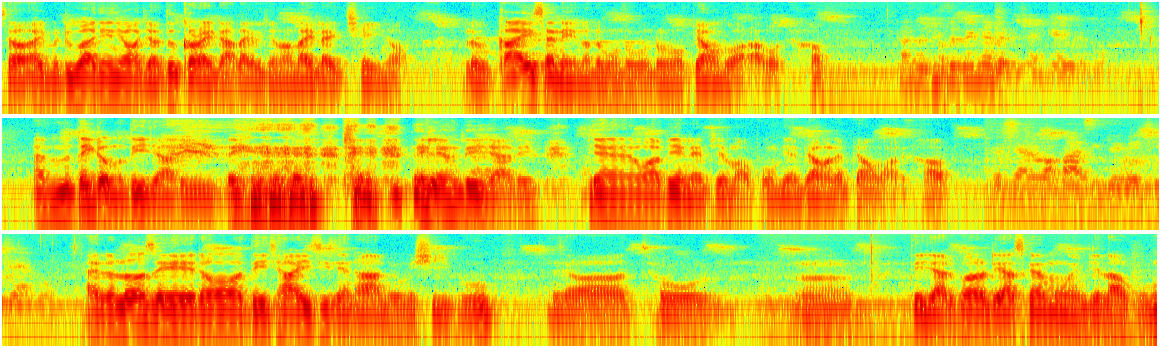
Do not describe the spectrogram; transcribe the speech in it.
ဆိုတော့အဲ့မတူအချင်းကြောင့်ကျွန်တော်သူ့ character လိုက်ကိုကျွန်တော်လိုက်လိုက်ချိန်တော့ဘယ်လိုကားရိုက်ဆက်နေတော့တပုံတပုံတော့ပြောင်းသွားတာပေါ့ဟုတ်ဒါဆိုဒီစပင်နဲ့ပဲတစ်ချက်ခဲ့မယ်ပေါ့ အမသိတော့မသိကြသေးဘူးသိသိလည်းမသိကြသေးဘူးပြန်ဟွာပြင်လည်းဖြစ်မှာပုံပြန်ပြောင်းလည်းပြောင်းပါပဲဟုတ်တယ်ကျန်တော့ဗာစီစဉ်လေးရှိတယ်ပေါ့အဲလောလောဆယ်တော့တေချာကြီးစီစဉ်ထားတာမျိုးမရှိဘူးဆိုတော့ဟိုอืมတေချာတော့တရားစကန်မဝင်ပြလောက်ဘူး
